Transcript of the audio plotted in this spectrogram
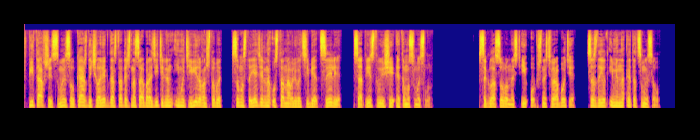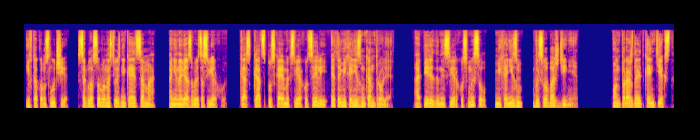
впитавший смысл, каждый человек достаточно сообразителен и мотивирован, чтобы самостоятельно устанавливать себе цели, соответствующие этому смыслу. Согласованность и общность в работе создает именно этот смысл, и в таком случае согласованность возникает сама, а не навязывается сверху. Каскад спускаемых сверху целей – это механизм контроля, а переданный сверху смысл – механизм высвобождения. Он порождает контекст,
